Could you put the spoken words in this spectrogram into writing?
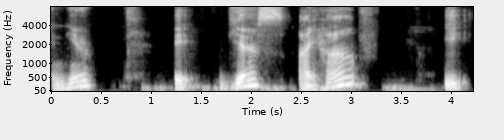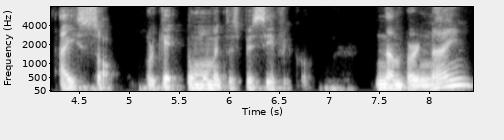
And here, eh, yes, I have y I saw, porque un momento específico. Number nine,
